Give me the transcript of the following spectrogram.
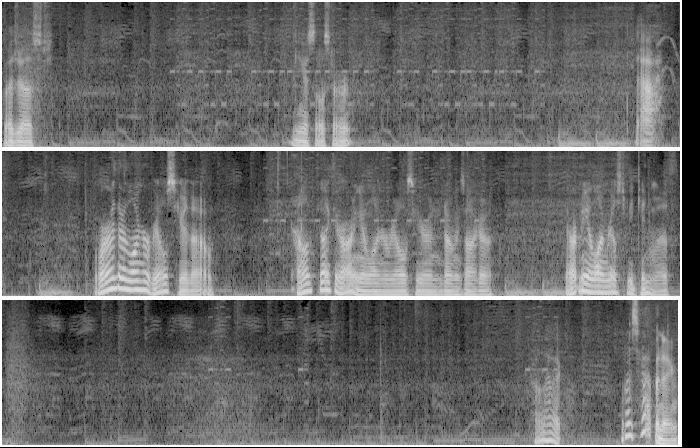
but just getting a slow start. Ah. Where are there longer rails here though? I don't feel like there are any longer rails here in Do There aren't many long rails to begin with. How the heck? What is happening?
